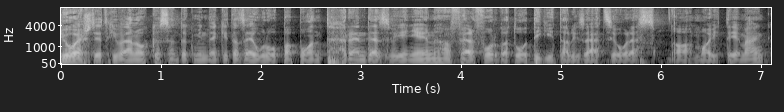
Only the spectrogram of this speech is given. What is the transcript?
Jó estét kívánok, köszöntök mindenkit az Európa Pont rendezvényén. A felforgató digitalizáció lesz a mai témánk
